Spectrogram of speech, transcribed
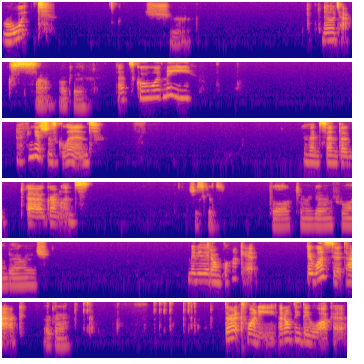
Right. Sure. No attacks. Wow. Okay. That's cool with me. I think it's just glint. And then send the uh, gremlins. Just gets blocked and we get in for one damage. Maybe they don't block it. It wants to attack. Okay. They're at 20. I don't think they block it.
